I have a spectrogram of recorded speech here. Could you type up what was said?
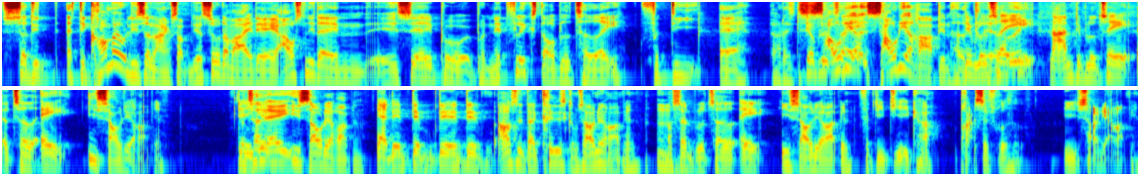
Så det, altså det kommer jo lige så langsomt. Jeg så, der var et øh, afsnit af en øh, serie på, på Netflix, der var blevet taget af, fordi af, var det, blev Saudi. Saudi-Arabien havde Det blevet klaget, taget af, nej, men det blevet taget, taget af i Saudi-Arabien. Det er taget ikke- af i Saudi-Arabien. Ja, det, det, det, det er et afsnit, der er kritisk om Saudi-Arabien, mm. og så er det blevet taget af i Saudi-Arabien, fordi de ikke har pressefrihed i Saudi-Arabien.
